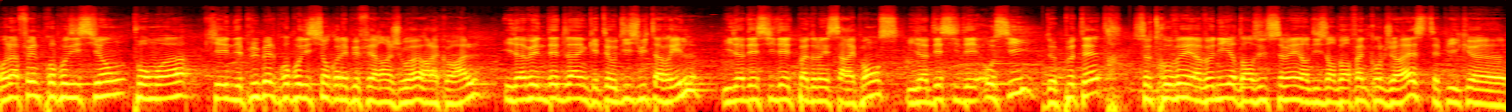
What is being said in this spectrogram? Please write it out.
On a fait une proposition, pour moi, qui est une des plus belles propositions qu'on ait pu faire à un joueur à la chorale. Il avait une deadline qui était au 18 avril. Il a décidé de ne pas donner sa réponse. Il a décidé aussi de peut-être se trouver à venir dans une semaine en disant bah, en fin de compte je reste et puis que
